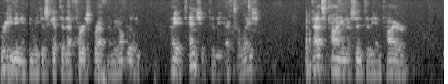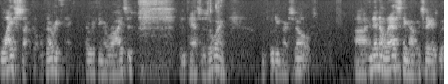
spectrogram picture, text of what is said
breathing and we just get to that first breath and we don't really pay attention to the exhalation. But that's tying us into the entire life cycle of everything. Everything arises and passes away, including ourselves. Uh, and then the last thing I would say is we,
